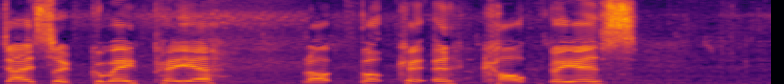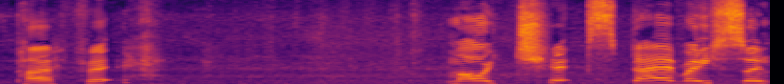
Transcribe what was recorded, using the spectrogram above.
there's a group here like bucket of cold beers. Perfect. My chips their recent.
